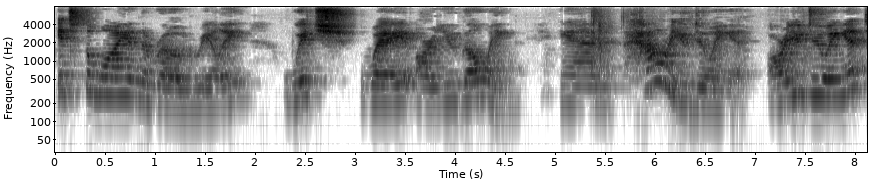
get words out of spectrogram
It's the Y in the road, really. Which way are you going? And how are you doing it? Are you doing it?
